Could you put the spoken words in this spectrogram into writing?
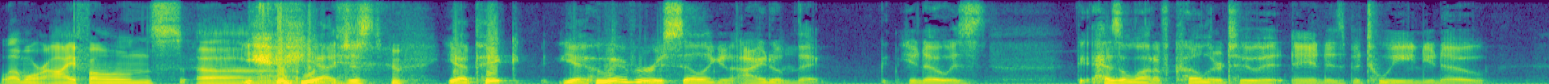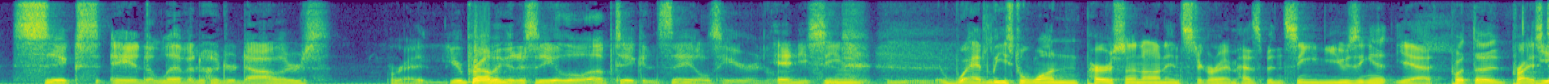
lot more iPhones. Uh, yeah, just yeah, pick yeah, whoever is selling an item that you know is has a lot of color to it and is between you know six and eleven hundred dollars. right. You're probably going to see a little uptick in sales here. in- And you've seen at least one person on Instagram has been seen using it. Yeah, put the price tag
